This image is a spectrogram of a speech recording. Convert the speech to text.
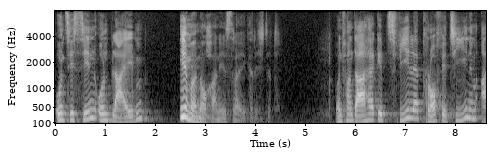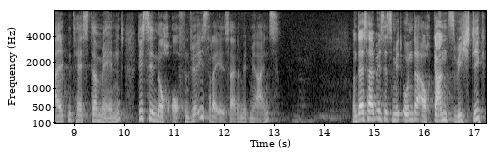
und sie sind und bleiben immer noch an Israel gerichtet. Und von daher gibt es viele Prophetien im Alten Testament, die sind noch offen für Israel. Seid ihr mit mir eins? Und deshalb ist es mitunter auch ganz wichtig,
